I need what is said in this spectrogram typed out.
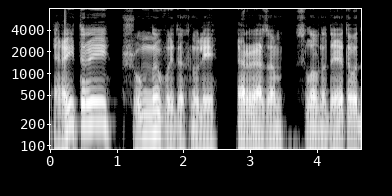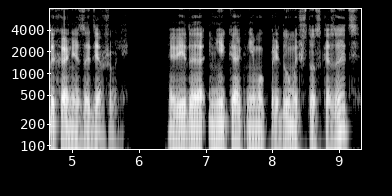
Рейтеры шумно выдохнули, разом, словно до этого дыхание задерживали. Вида никак не мог придумать, что сказать,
